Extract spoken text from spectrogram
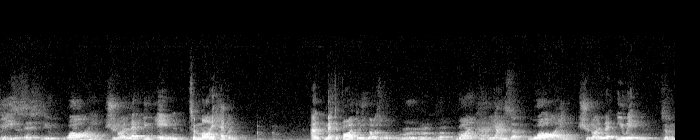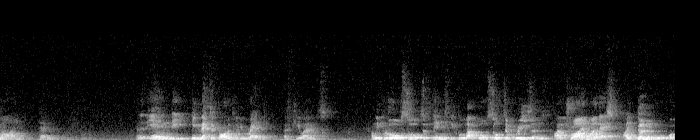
Jesus says to you, Why should I let you in to my heaven? And metaphorically, you've got to sort of write down the answer. Why should I let you in to my heaven? And at the end, he, he metaphorically read a few out. And we put all sorts of things before that, all sorts of reasons. I've tried my best. I've done what, what,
